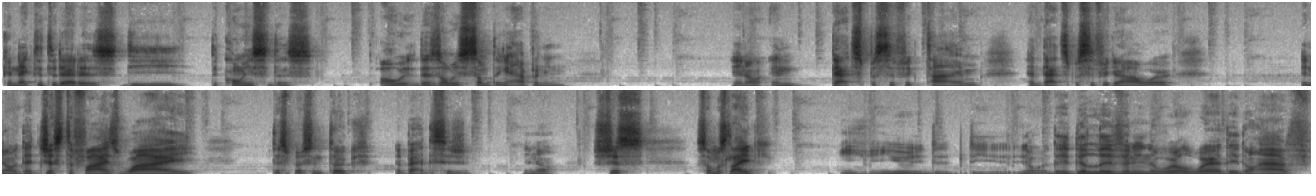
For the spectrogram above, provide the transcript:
connected to that is the the coincidence. Always there's always something happening, you know, in that specific time, at that specific hour, you know, that justifies why this person took a bad decision. You know, it's just it's almost like you you know they they're living in a world where they don't have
